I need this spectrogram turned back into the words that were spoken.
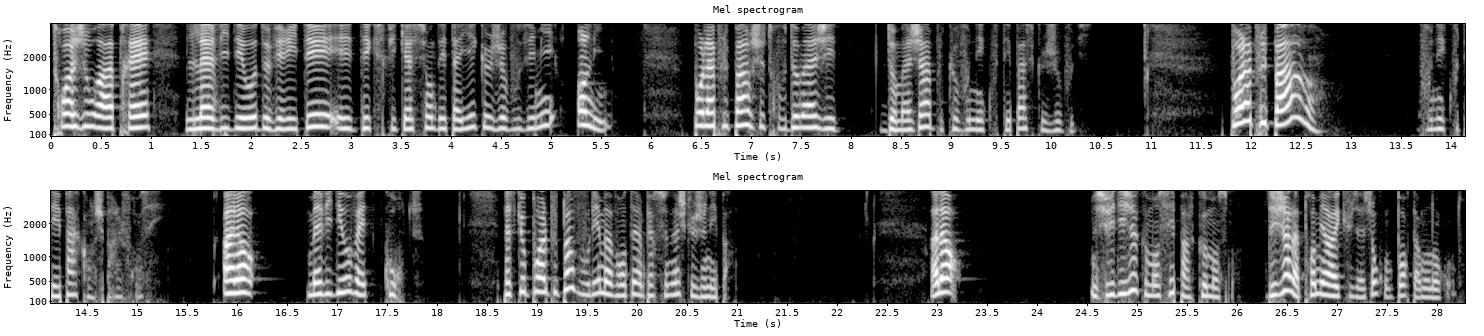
trois jours après la vidéo de vérité et d'explication détaillée que je vous ai mis en ligne. Pour la plupart, je trouve dommage et dommageable que vous n'écoutez pas ce que je vous dis. Pour la plupart, vous n'écoutez pas quand je parle français. Alors, ma vidéo va être courte. Parce que pour la plupart, vous voulez m'inventer un personnage que je n'ai pas. Alors, je vais déjà commencer par le commencement. Déjà, la première accusation qu'on porte à mon encontre.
